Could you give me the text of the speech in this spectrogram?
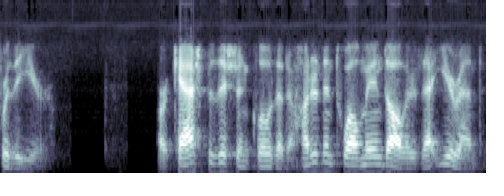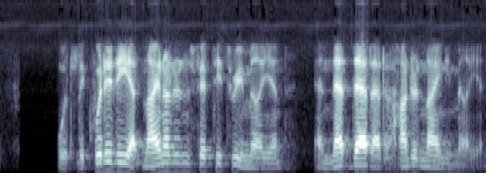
for the year. Our cash position closed at $112 million at year-end, with liquidity at 953 million and net debt at 190 million.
